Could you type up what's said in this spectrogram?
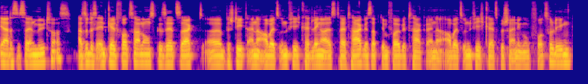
Ja, das ist ein Mythos. Also das Entgeltfortzahlungsgesetz sagt, äh, besteht eine Arbeitsunfähigkeit länger als drei Tage, ist ab dem Folgetag eine Arbeitsunfähigkeitsbescheinigung vorzulegen.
